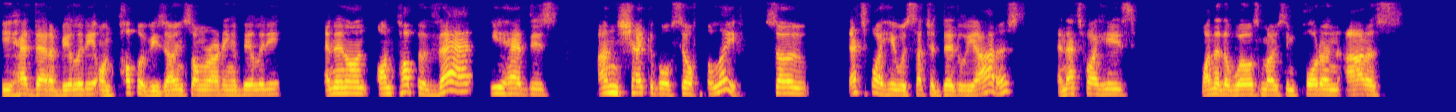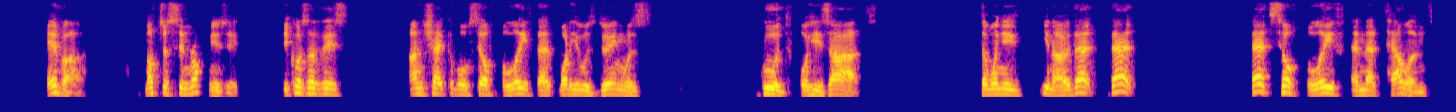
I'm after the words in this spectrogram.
He had that ability on top of his own songwriting ability. And then on, on top of that, he had this unshakable self belief. So that's why he was such a deadly artist. And that's why he's one of the world's most important artists ever, not just in rock music, because of this unshakable self-belief that what he was doing was good for his art. So when you you know that that that self-belief and that talent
